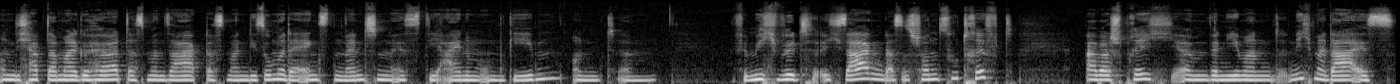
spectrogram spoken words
und ich habe da mal gehört, dass man sagt, dass man die Summe der engsten Menschen ist, die einem umgeben. Und ähm, für mich würde ich sagen, dass es schon zutrifft. Aber sprich, ähm, wenn jemand nicht mehr da ist,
